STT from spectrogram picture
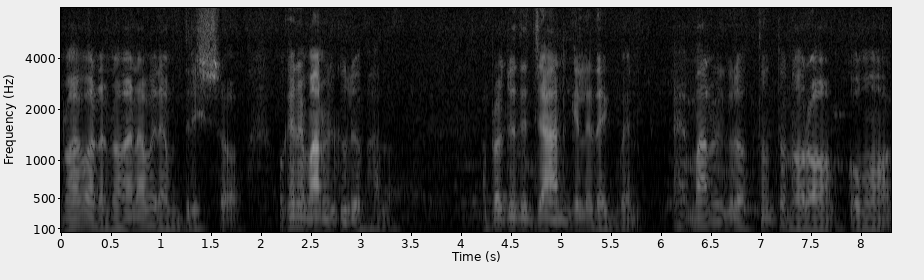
নয়ন নয়নাবিরাম দৃশ্য। ওখানে মানুষগুলো ভালো। আপনারা যদি যান গেলে দেখবেন হ্যাঁ, মানুষগুলো অত্যন্ত নরম কোমল।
